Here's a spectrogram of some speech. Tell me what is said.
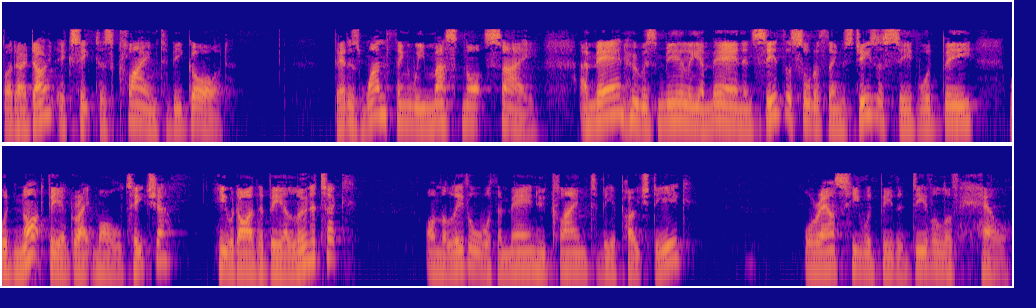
but I don't accept his claim to be God. That is one thing we must not say. A man who was merely a man and said the sort of things Jesus said would be would not be a great moral teacher. He would either be a lunatic on the level with a man who claimed to be a poached egg, or else he would be the devil of hell.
